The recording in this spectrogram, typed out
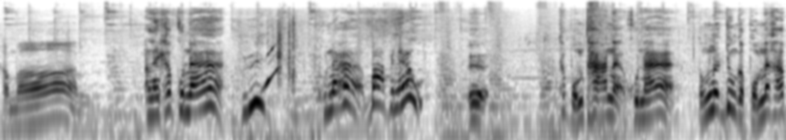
Come on อะไรครับคุณนาเฮ้ยคุณนาบ้าไปแล้ว เออ ถ้าผมทานอะ คุณนาต้องเลิกยุ่งกับผมนะครับ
